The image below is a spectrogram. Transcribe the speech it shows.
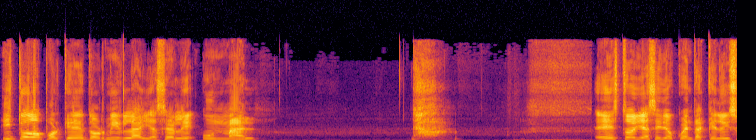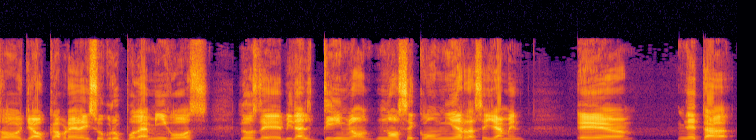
Y todo por querer dormirla y hacerle un mal. Esto ya se dio cuenta que lo hizo Yao Cabrera y su grupo de amigos. Los de Viral Team, o no sé cómo mierda se llamen. Eh, neta,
